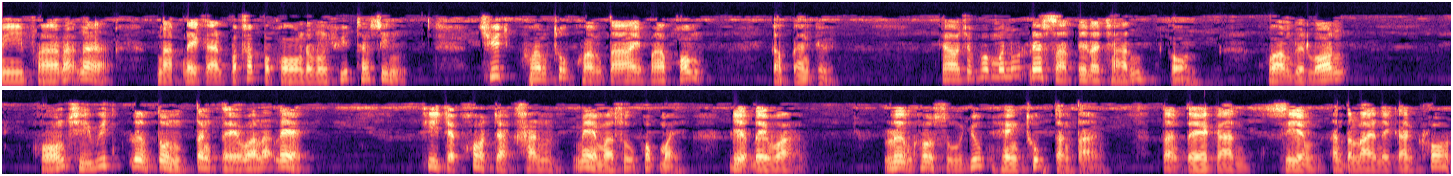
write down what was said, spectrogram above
มีภาระหน้าหนักในการประคับประคองดำรงชีวิตทั้งสิ้น ชีวิตความทุกข์ความตายมาพร้อมกับการเกิด กล่าวเฉพาะมนุษย์และสัตว์เดรัจฉานก่อน ความเดือดร้อนของชีวิตเริ่มต้นตั้งแต่วาระแรก ที่จะคลอดจากคันแม่มาสู่พบใหม่ เรียกได้ว่า เริ่มเข้าสู่ยุคแห่งทุกข์ต่าง ตั้งแต่การเสี่ยงอันตรายในการคลอด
